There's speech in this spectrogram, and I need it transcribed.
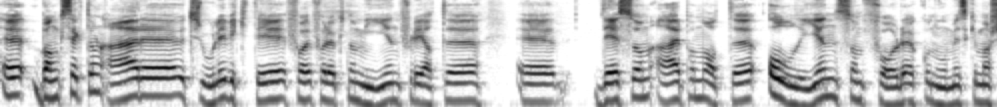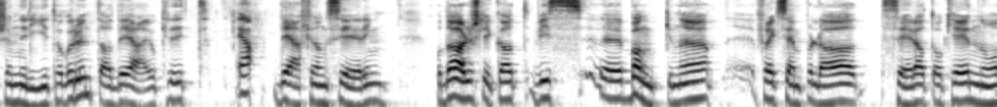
eh, banksektoren er eh, utrolig viktig for, for, økonomien fordi at eh, det som er på en måte oljen som får det økonomiske maskineriet til å gå rundt, da, det er jo kreditt. Ja. Det er finansiering. Og da er det slik at hvis eh, bankene f.eks. da ser at ok, nå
